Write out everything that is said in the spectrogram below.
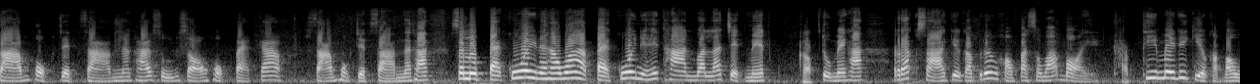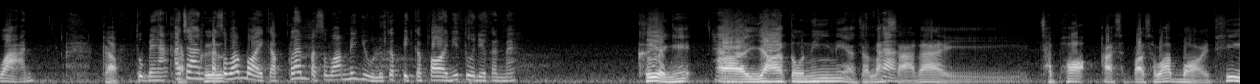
3673 นะคะ 02689 3673 นะคะ สรุปแปะกล้วยนะคะว่าแปะกล้วยเนี่ยให้ทานวันละ 7 เม็ดครับถูกไหมคะ รักษาเกี่ยวกับเรื่องของปัสสาวะบ่อยครับที่ไม่ได้เกี่ยวกับเบาหวานครับถูกไหมคะครับอาจารย์คือปัสสาวะบ่อยกับกลั้นปัสสาวะไม่อยู่หรือกระปิดกระปอยนี่ตัวเดียวกันไหม คืออย่างนี้ค่ะอ่ายาตัวนี้เนี่ยจะรักษาได้เฉพาะกับปัสสาวะบ่อยที่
